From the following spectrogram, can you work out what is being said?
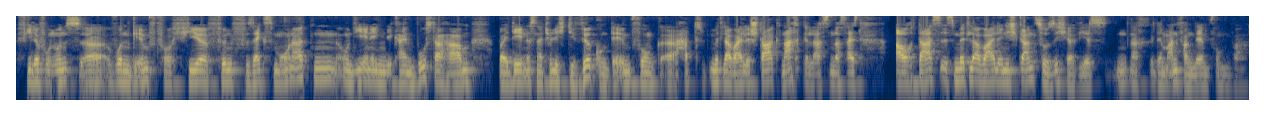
Viele von uns äh, wurden geimpft vor vier, fünf, sechs Monaten und diejenigen, die keinen Booster haben, bei denen ist natürlich die Wirkung der Impfung äh, hat mittlerweile stark nachgelassen. Das heißt, auch das ist mittlerweile nicht ganz so sicher, wie es nach dem Anfang der Impfung war.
